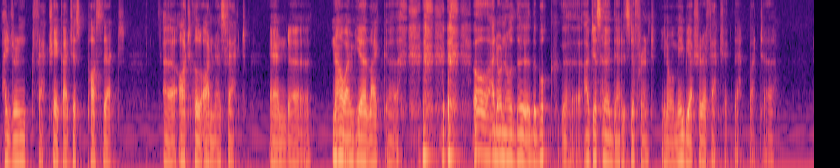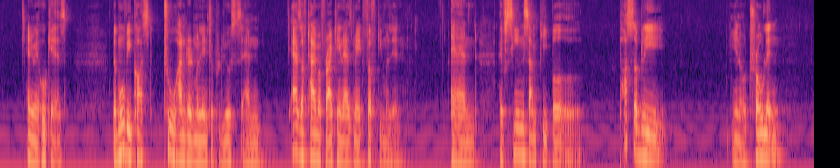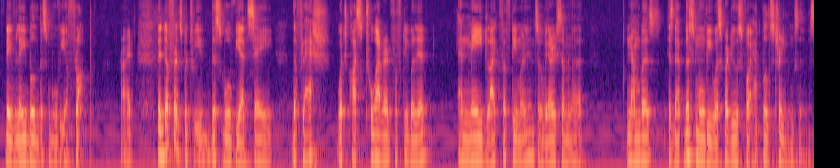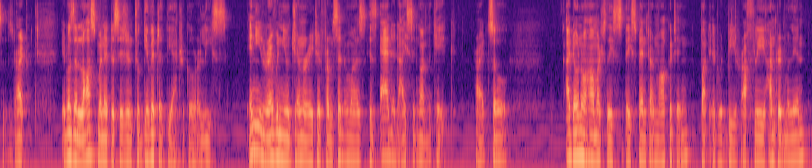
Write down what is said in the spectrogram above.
I didn't fact check. I just passed that uh, article on as fact, and uh, now I'm here like, uh, oh, I don't know the the book. Uh, I've just heard that it's different. You know, maybe I should have fact checked that. But uh, anyway, who cares? The movie cost 200 million to produce, and as of time of writing, it has made 50 million. And I've seen some people possibly, you know, trolling they've labeled this movie a flop, right? The difference between this movie and say The Flash, which cost 250 million and made like 50 million, so very similar numbers, is that this movie was produced for Apple streaming services, right? It was a last minute decision to give it a theatrical release. Any revenue generated from cinemas is added icing on the cake, right? So I don't know how much they they spent on marketing, but it would be roughly 100 million.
